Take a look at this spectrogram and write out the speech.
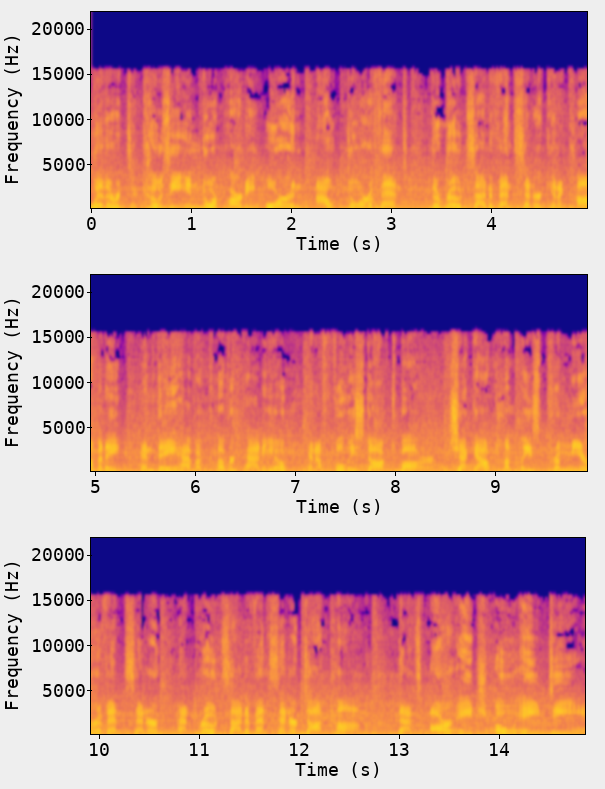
Whether it's a cozy indoor party or an outdoor event, the Roadside Event Center can accommodate, and they have a covered patio and a fully stocked bar. Check out Huntley's premier event center at roadsideeventcenter.com. That's R H O A D,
